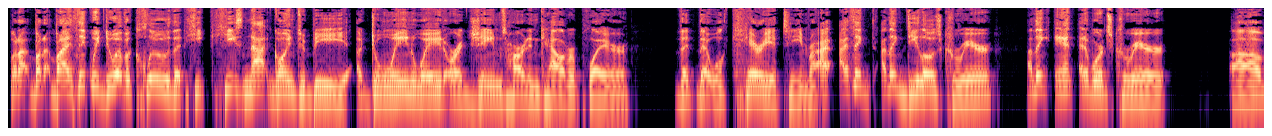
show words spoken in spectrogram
But I- but but I think we do have a clue that he he's not going to be a Dwyane Wade or a James Harden caliber player that that will carry a team, right? I, I think I think D'Lo's career, I think Ant Edwards' career, uh,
